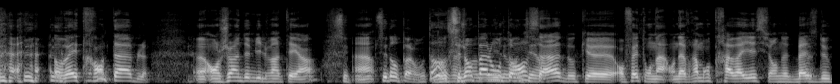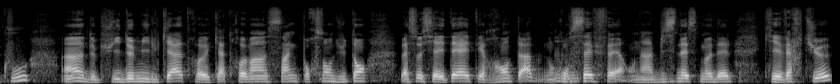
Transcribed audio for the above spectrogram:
on va être rentable euh, en juin 2021. Hein. C'est dans pas longtemps. C'est dans pas longtemps ça. Donc euh, en fait, on a on a vraiment travaillé sur notre base de coûts hein, depuis 2004. 85% euh, du temps, la société a été rentable. Donc on mhm. sait faire. On a un business model qui est vertueux.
